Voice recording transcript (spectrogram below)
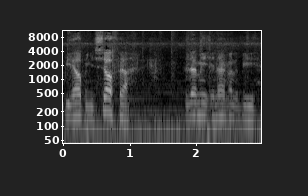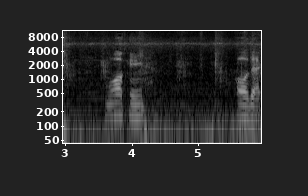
be helping yourself out. So that means you're not going to be walking all that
